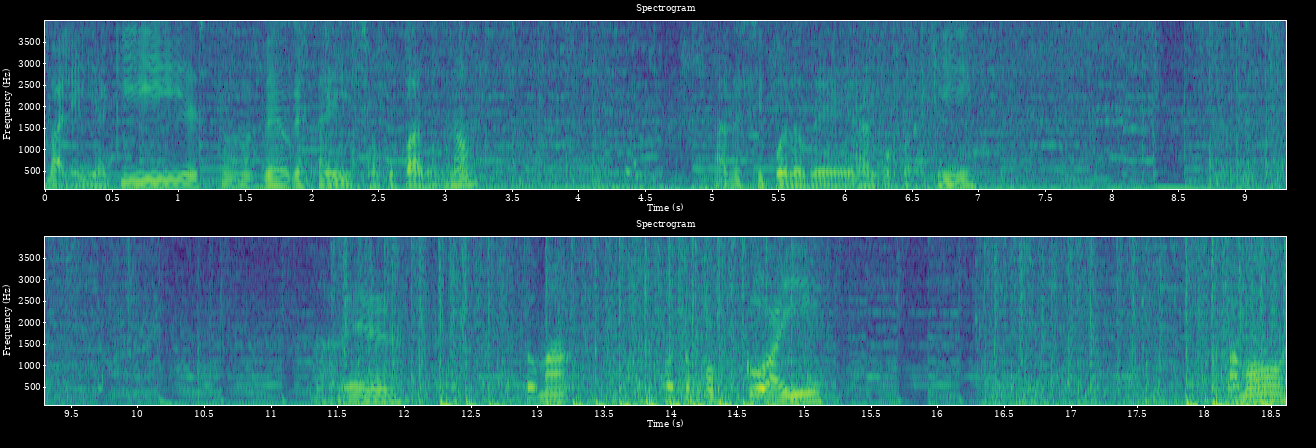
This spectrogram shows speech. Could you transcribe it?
Vale, y aquí estos veo que estáis ocupados, ¿no? A ver si puedo ver algo por aquí. Toma. Otro poco ahí. Vamos.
